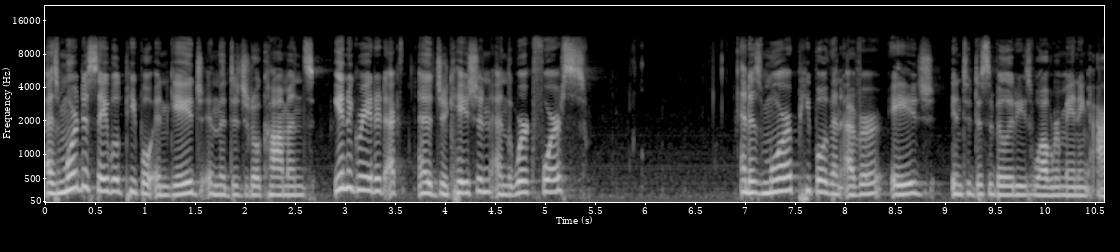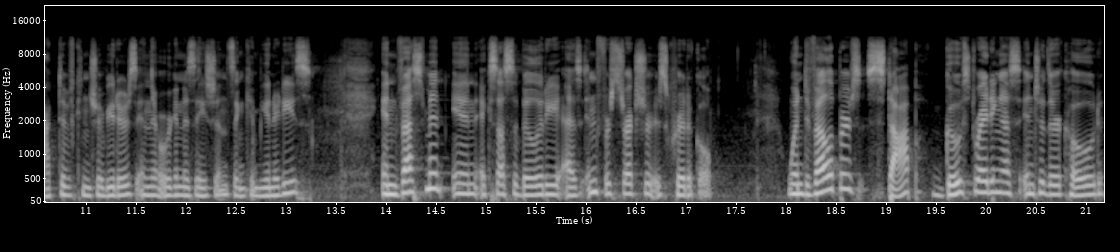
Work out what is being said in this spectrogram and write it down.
As more disabled people engage in the digital commons, integrated education, and the workforce, and as more people than ever age into disabilities while remaining active contributors in their organizations and communities, investment in accessibility as infrastructure is critical. When developers stop ghostwriting us into their code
